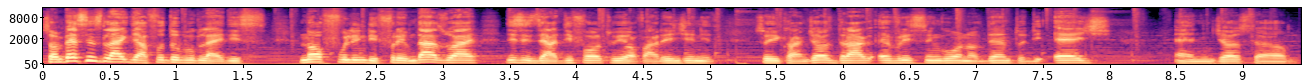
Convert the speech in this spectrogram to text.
Some persons like their photo book like this not fooling the frame. That's why this is their default way of arranging it. So you can just drag every single one of them to the edge and just um,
